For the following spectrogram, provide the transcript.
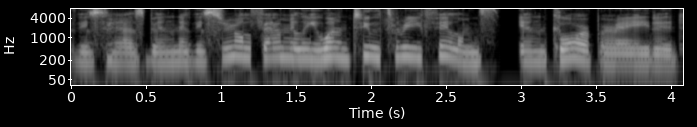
This has been the Searle Family 123 Films, Incorporated.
